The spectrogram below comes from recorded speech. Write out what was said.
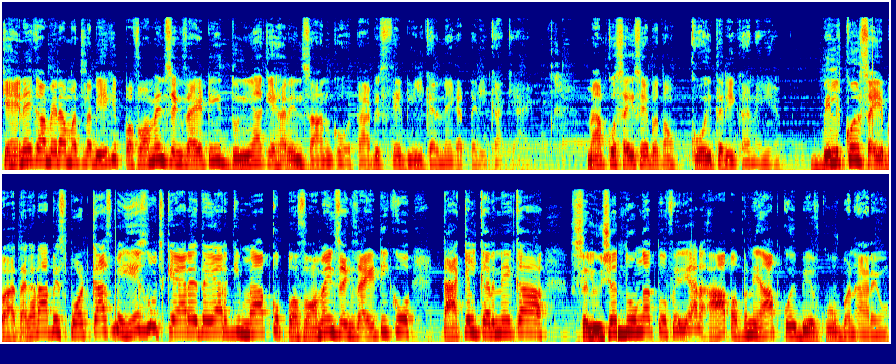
कहने का मेरा मतलब ये कि परफॉर्मेंस एंगजाइटी दुनिया के हर इंसान को होता है। अब इससे डील करने का तरीका क्या है? मैं आपको सही सही बताऊँ, कोई तरीका नहीं है। बिल्कुल सही बात। अगर आप इस पॉडकास्ट में ये सोच के आ रहे थे यार कि मैं आपको परफॉर्मेंस एंजाइटी को टैकल करने का सोल्यूशन दूँगा तो फिर यार आप अपने आप कोई बेवकूफ़ बना रहे हो।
